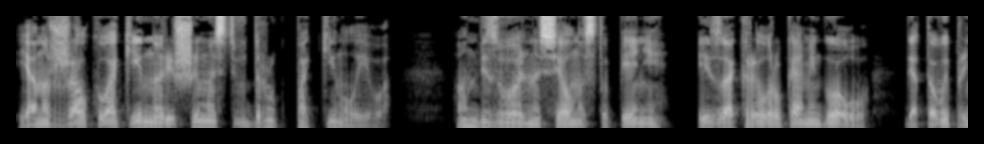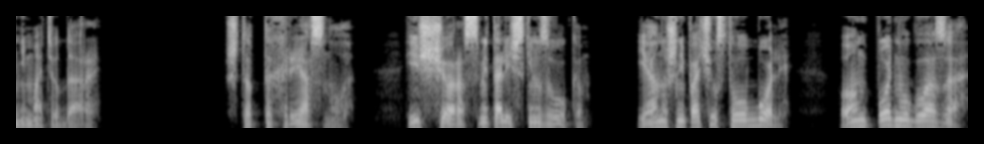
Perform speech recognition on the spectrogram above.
Януш сжал кулаки, но решимость вдруг покинула его. Он безвольно сел на ступени и закрыл руками голову, готовый принимать удары. Что-то хряснуло. Еще раз, с металлическим звуком. Януш не почувствовал боли. Он поднял глаза.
